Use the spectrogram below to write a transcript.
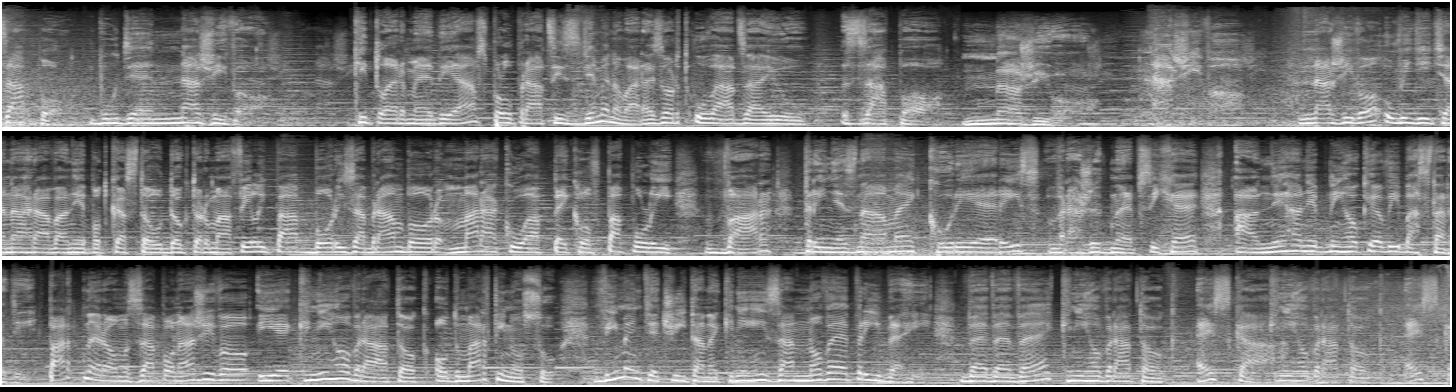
ZAPO bude naživo. Hitler Media v spolupráci s Demenová rezort uvádzajú ZAPO. Naživo. Naživo. Naživo uvidíte nahrávanie podcastov Doktor má Filipa, Borisa Brambor, Maraku a Peklo v Papuli, VAR, Tri neznáme, Kurieris, Vražedné psyché a Nehanebný hokejový bastardi. Partnerom ZAPO naživo je knihovrátok od Martinusu. Vymente čítané knihy za nové príbehy. www.knihovrátok.sk Knihovrátok.sk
